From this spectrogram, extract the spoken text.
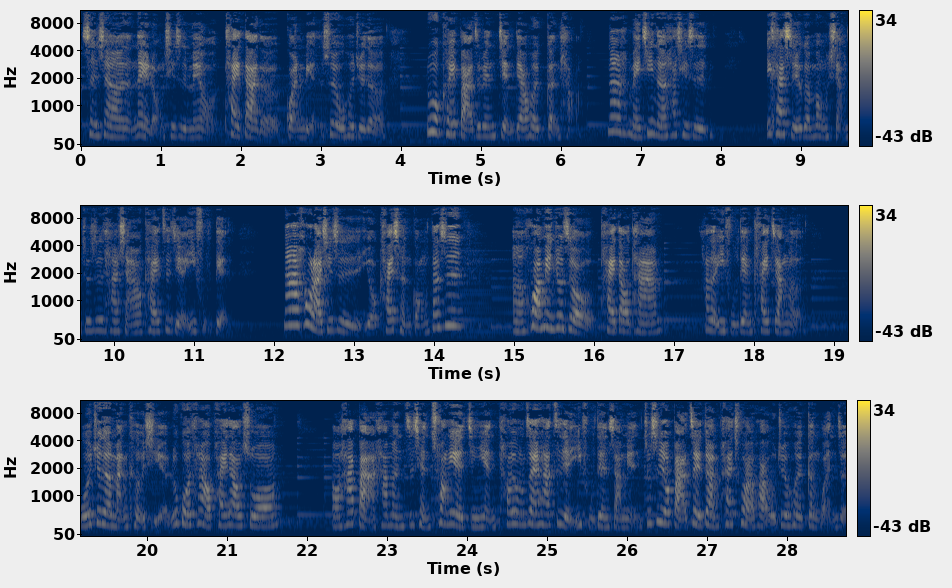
剩下的内容其实没有太大的关联，所以我会觉得。如果可以把这边剪掉会更好。那美纪呢？她其实一开始有个梦想，就是她想要开自己的衣服店。那后来其实有开成功，但是，呃，画面就只有拍到他，他的衣服店开张了，我会觉得蛮可惜的。如果他有拍到说，哦，他把他们之前创业的经验套用在他自己的衣服店上面，就是有把这一段拍出来的话，我觉得会更完整。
